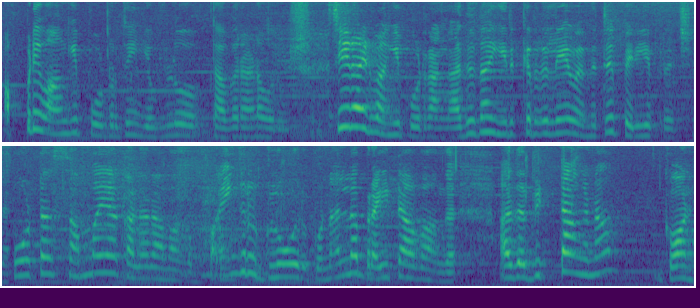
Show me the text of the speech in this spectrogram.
அப்படி வாங்கி போடுறது எவ்வளோ தவறான ஒரு விஷயம். ஸ்டீராய்டு வாங்கி போடுறாங்க. அதுதான் இருக்கிறதுலே வந்துட்டு பெரிய பிரச்சனை. போட்டால் செம்மையாக கலர் ஆவாங்க. பயங்கர க்ளோ இருக்கும். நல்லா பிரைட் ஆவாங்க. அதை விட்டாங்கன்னா கான்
